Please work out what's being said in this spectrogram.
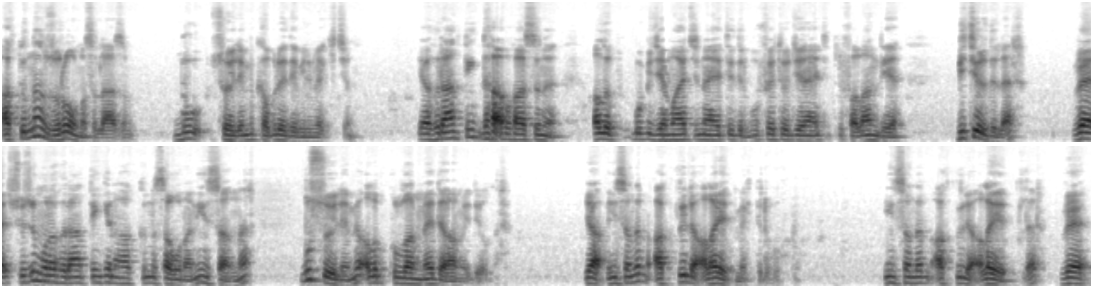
aklından zor olması lazım bu söylemi kabul edebilmek için. Ya Hrant Dink davasını alıp bu bir cemaat cinayetidir, bu FETÖ cinayetidir falan diye bitirdiler. Ve sözüm ona Hrant Dink'in hakkını savunan insanlar bu söylemi alıp kullanmaya devam ediyorlar. Ya insanların aklıyla alay etmektir bu. İnsanların aklıyla alay ettiler ve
